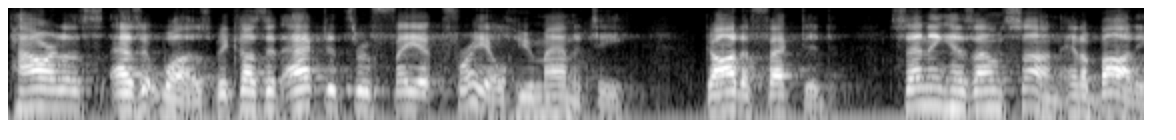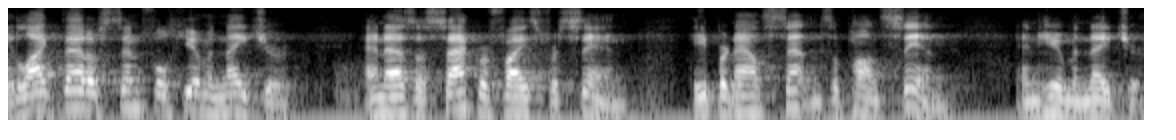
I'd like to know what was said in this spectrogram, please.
powerless as it was, because it acted through frail humanity, God affected, sending his own Son in a body like that of sinful human nature, and as a sacrifice for sin he pronounced sentence upon sin and human nature.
